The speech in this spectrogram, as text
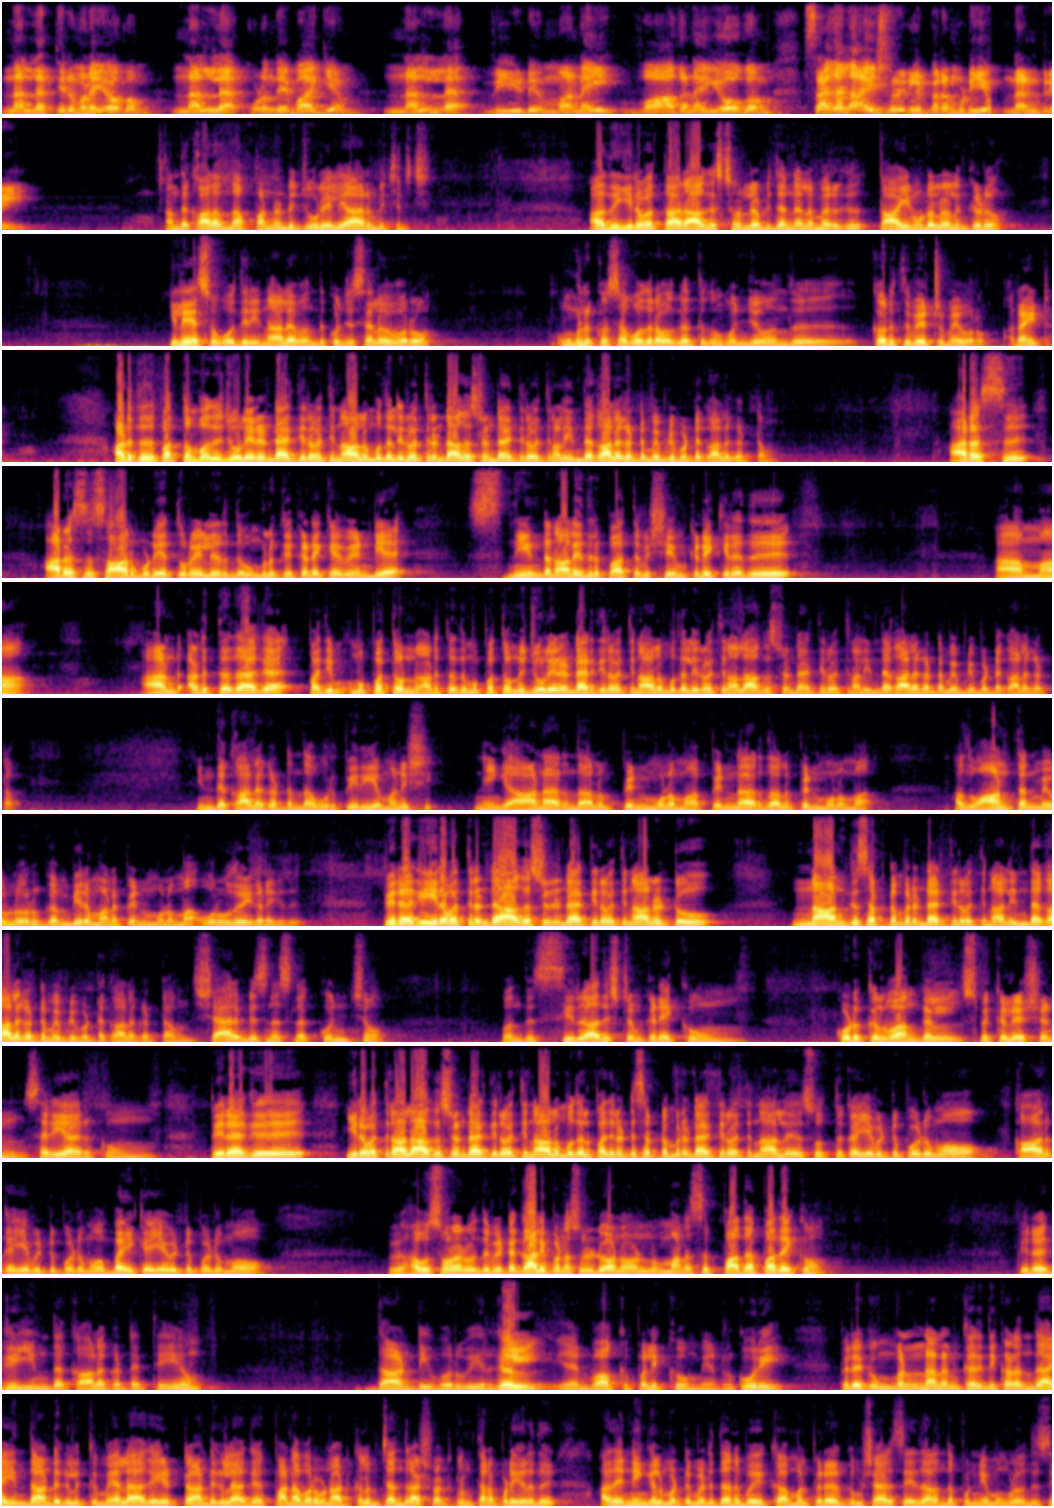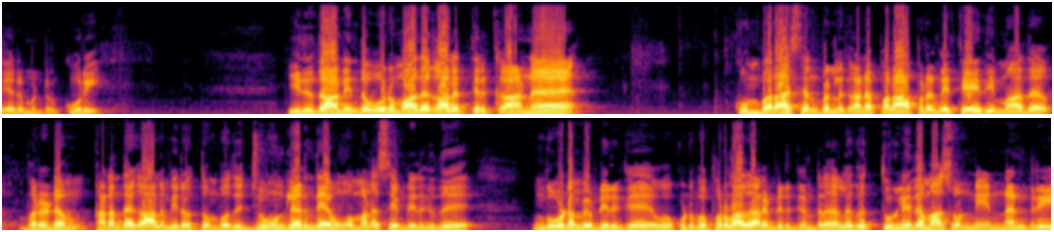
நல்ல திருமண யோகம் நல்ல குழந்தை பாக்கியம் நல்ல வீடு மனை வாகன யோகம். சகல ஐஸ்வர்யங்களை பெற முடியும். நன்றி. அந்த காலம்தான் பன்னெண்டு ஜூலைலேயே ஆரம்பிச்சிருச்சு. அது இருபத்தாறு ஆகஸ்ட் வரல அப்படி தான் நிலைமை இருக்குது தாயின் உடல்நலம் கெடும். இளைய சகோதரினால் வந்து கொஞ்சம் செலவு வரும். உங்களுக்கும் சகோதர வர்க்கத்துக்கும் கொஞ்சம் வந்து கருத்து வேற்றுமை வரும். ரைட் அடுத்தது பத்தொன்பது ஜூலை ரெண்டாயிரத்தி இருபத்தி நாலு முதல் இருபத்தி ரெண்டு ஆகஸ்ட் ரெண்டாயிரத்தி இருபத்தி நாலு இந்த காலகட்டம் எப்படிப்பட்ட காலகட்டம்? அரசு அரசு சார்புடைய துறையிலிருந்து உங்களுக்கு கிடைக்க வேண்டிய ஸ்- நீண்ட நாள் எதிர்பார்த்த விஷயம் கிடைக்கிறது. ஆமாம் அண்ட் அடுத்ததாக பதி முப்பத்தொன்று அடுத்தது முப்பத்தொன்று ஜூலை ரெண்டாயிரத்தி இருபத்தி நாலு முதல் இருபத்தி நாலு ஆகஸ்ட் ரெண்டாயிரத்தி இருபத்தி நாலு. இந்த காலகட்டம் எப்படிப்பட்ட காலகட்டம்? இந்த காலகட்டம் தான் ஒரு பெரிய மனுஷி. நீங்கள் ஆணாக இருந்தாலும் பெண் மூலமாக பெண்ணாக இருந்தாலும் பெண் மூலமாக அதுவும் ஆண் தன்மை உள்ள ஒரு கம்பீரமான பெண் மூலமாக ஒரு உதவி கிடைக்குது. பிறகு இருபத்தி ரெண்டு ஆகஸ்ட் ரெண்டாயிரத்தி இருபத்தி நாலு டு நான்கு செப்டம்பர் ரெண்டாயிரத்தி இருபத்தி நாலு இந்த காலகட்டம் எப்படிப்பட்ட காலகட்டம்? ஷேர் பிஸ்னஸில் கொஞ்சம் வந்து சிறு அதிர்ஷ்டம் கிடைக்கும். கொடுக்கல் வாங்கல் ஸ்பெக்குலேஷன் சரியாக இருக்கும். பிறகு இருபத்தி நாலு ஆகஸ்ட் ரெண்டாயிரத்தி இருபத்தி நாலு முதல் பதினெட்டு செப்டம்பர் ரெண்டாயிரத்தி இருபத்தி நாலு சொத்து கையை விட்டு போயிடுமோ? கார் கையை விட்டு போயிடுமோ? பைக் கையை விட்டு போயிடுமோ? ஹவுஸ் ஓனர் வந்து வீட்டை காலி பண்ண சொல்லிடுவானோன்னு மனசு பத பதைக்கும் பிறகு இந்த காலகட்டத்தையும் தாண்டி வருவீர்கள். என் வாக்கு பலிக்கும் என்று கூறி பிறகு உங்கள் நலன் கருதி கடந்த ஐந்தாண்டுகளுக்கு மேலாக எட்டு ஆண்டுகளாக பணவரவு நாட்களும் சந்திராஷ் நாட்களும் தரப்படுகிறது. அதை நீங்கள் மட்டும் எடுத்து அனுபவிக்காமல் பிறருக்கும் ஷேர் செய்தால் அந்த புண்ணியம் உங்களை வந்து சேரும் என்று கூறி இதுதான் இந்த ஒரு மாத காலத்திற்கான கும்பராசி நண்பர்களுக்கான பலாபலன்களை தேதி மாத வருடம். கடந்த காலம் 29 ஜூன்ல இருந்தே மனசு எப்படி இருக்குது? உங்கள் உடம்பு எப்படி இருக்குது உங்கள் குடும்ப பொருளாதாரம் எப்படி இருக்குன்ற அளவுக்கு துல்லிதமாக சொன்னேன். நன்றி.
